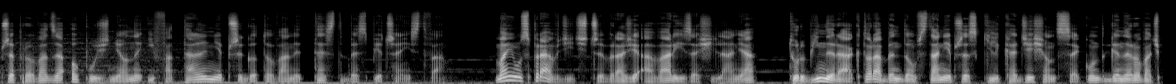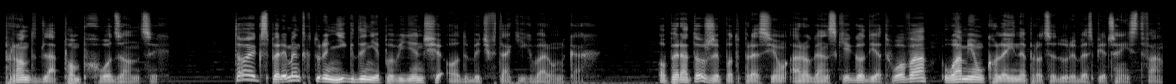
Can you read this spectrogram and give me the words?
przeprowadza opóźniony i fatalnie przygotowany test bezpieczeństwa. Mają sprawdzić, czy w razie awarii zasilania turbiny reaktora będą w stanie przez kilkadziesiąt sekund generować prąd dla pomp chłodzących. To eksperyment, który nigdy nie powinien się odbyć w takich warunkach. Operatorzy pod presją aroganckiego Diatłowa łamią kolejne procedury bezpieczeństwa.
